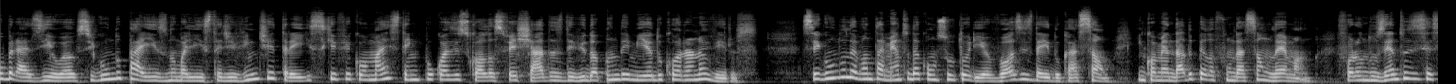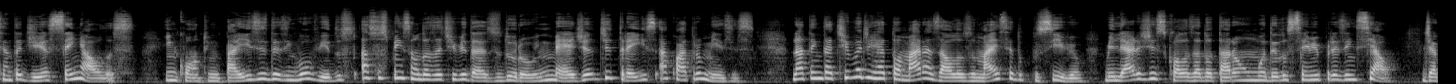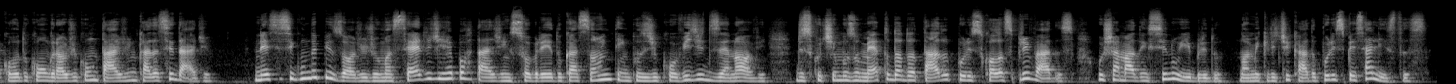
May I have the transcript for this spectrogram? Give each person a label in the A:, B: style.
A: O Brasil é o segundo país numa lista de 23 que ficou mais tempo com as escolas fechadas devido à pandemia do coronavírus. Segundo o levantamento da consultoria Vozes da Educação, encomendado pela Fundação Lehman, foram 260 dias sem aulas, enquanto em países desenvolvidos a suspensão das atividades durou em média de 3 a 4 meses. Na tentativa de retomar as aulas o mais cedo possível, milhares de escolas adotaram um modelo semipresencial, de acordo com o grau de contágio em cada cidade. Nesse segundo episódio de uma série de reportagens sobre a educação em tempos de Covid-19, discutimos o método adotado por escolas privadas, o chamado ensino híbrido, nome criticado por especialistas.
